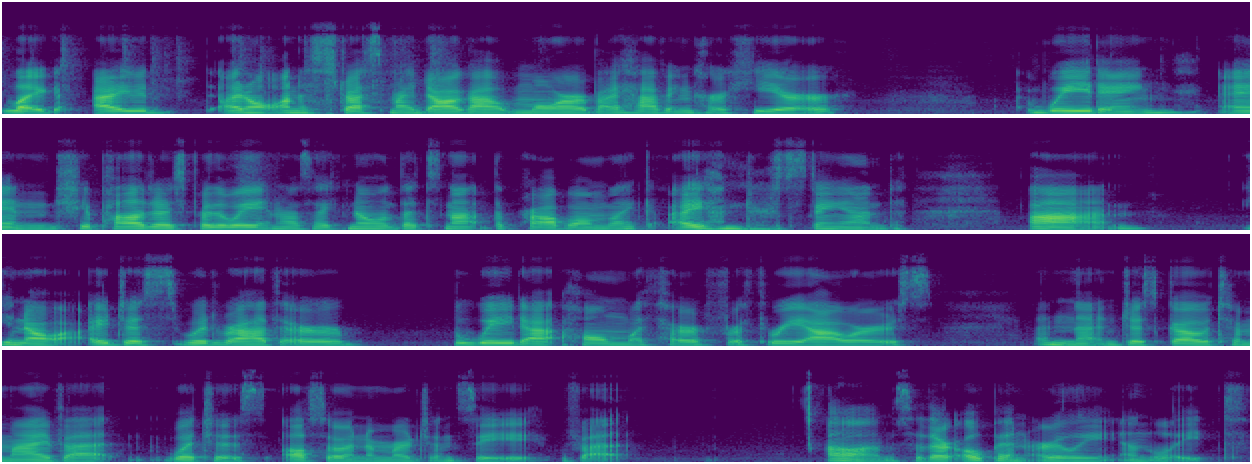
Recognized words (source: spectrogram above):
Like, I, I don't want to stress my dog out more by having her here waiting. And she apologized for the wait. And I was like, no, that's not the problem. Like, I understand. Um, you know, I just would rather wait at home with her for three hours and then just go to my vet, which is also an emergency vet. Um, so they're open early and late.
